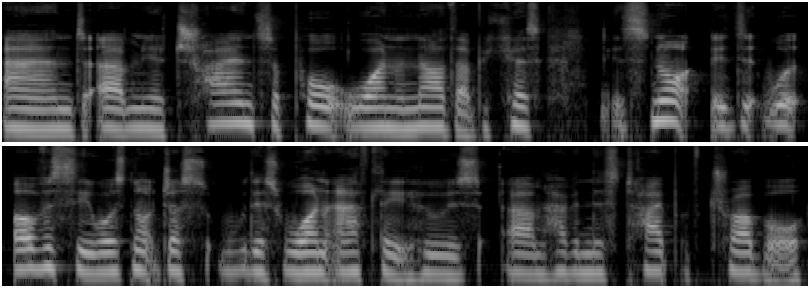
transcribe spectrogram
and um, you know try and support one another because it's not it obviously was not just this one athlete who was um, having this type of trouble,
